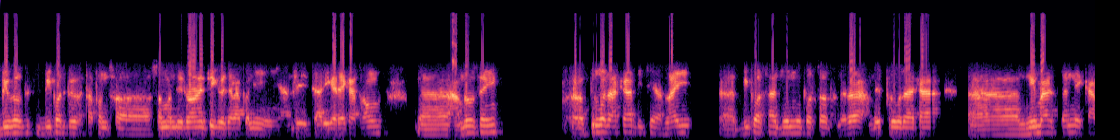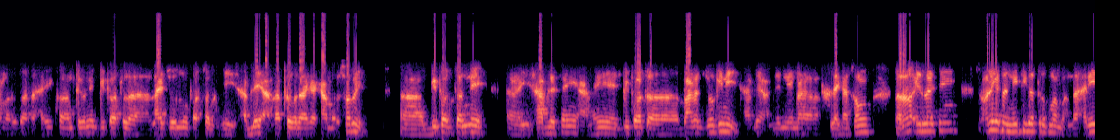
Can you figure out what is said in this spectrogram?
विपद विपद व्यवस्थापन सम्बन्धी रणनीतिक योजना पनि हामीले जारी गरेका छौँ। हाम्रो चाहिँ पूर्वजाका विषयहरूलाई विकासमा जोड्नुपर्छ भनेर हामीले पूर्वजाका निर्माण जन्ने कामहरू गर्दाखेरि कम्ती पनि विपदलाई जोड्नुपर्छ भन्ने हिसाबले हाम्रा पूर्वजाका कामहरू सबै विपद जन्ने हिसाबले चाहिँ हामी विपदबाट जोगिने हिसाबले हामीले निर्माण गर्न थालेका छौँ। र यसलाई चाहिँ अलिकति नीतिगत रूपमा भन्दाखेरि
